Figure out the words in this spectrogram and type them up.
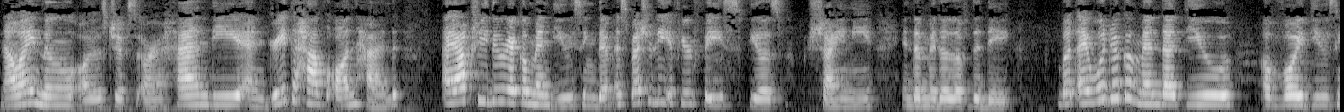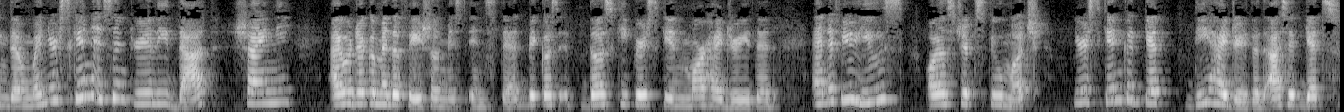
Now I know oil strips are handy and great to have on hand, I actually do recommend using them, especially if your face feels shiny in the middle of the day. But I would recommend that you avoid using them when your skin isn't really that shiny. I would recommend a facial mist instead because it does keep your skin more hydrated. And if you use oil strips too much, your skin could get dehydrated as it gets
